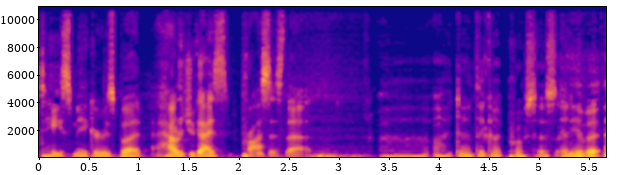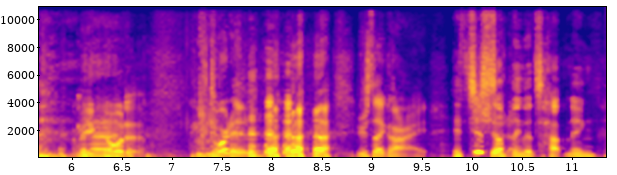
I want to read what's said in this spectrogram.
tastemakers but how did you guys process that I don't think I processed any of it. We ignored it. ignored it you're just like all right It's just Shut something up. that's happening.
